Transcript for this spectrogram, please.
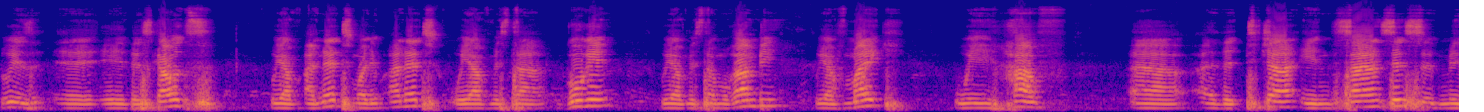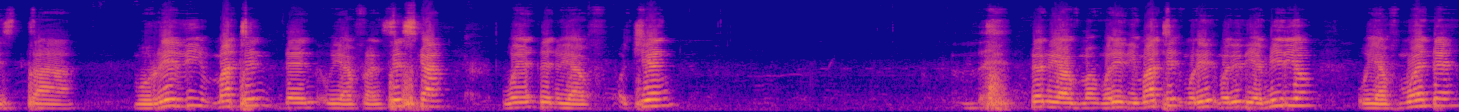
who is uh, in the scouts. We have Annette, Mwalimu Annette. We have Mr. Goge. We have Mr. Mugambi. We have Mike. We have the teacher in sciences, Mr. Murevi Martin. Then we have Francesca, then we have Ochieng. then we have Ma- Martin, Murithi Emilio, we have Mwende,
